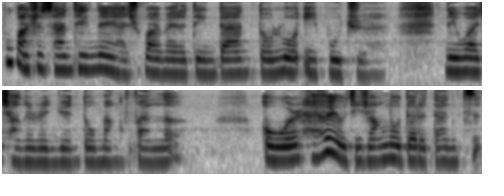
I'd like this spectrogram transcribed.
不管是餐厅内还是外卖的订单，都络绎不绝，内外场的人员都忙翻了。偶尔还会有几张漏掉的单子。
